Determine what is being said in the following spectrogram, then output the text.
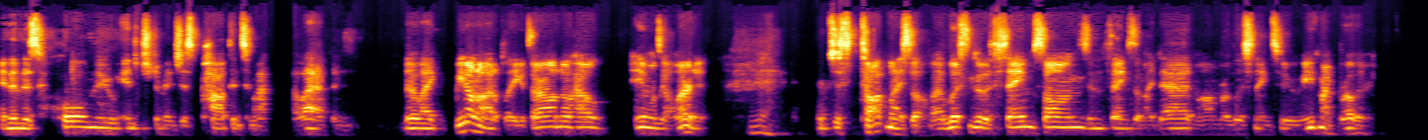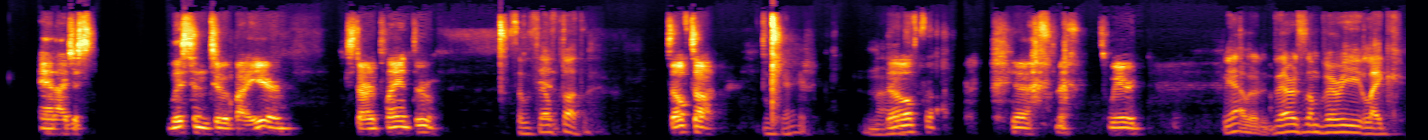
And then this whole new instrument just popped into my lap. And they're like, we don't know how to play guitar. I don't know how anyone's going to learn it. Yeah. I just taught myself. I listened to the same songs and things that my dad, mom were listening to, even my brother. And I just listened to it by ear, started playing through. So self taught. Self taught. Okay. Nice. Self taught. yeah, it's weird. Yeah, but there are some very like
